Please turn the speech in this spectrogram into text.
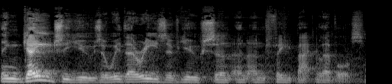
engage the user with their ease of use and, and, and feedback levels.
